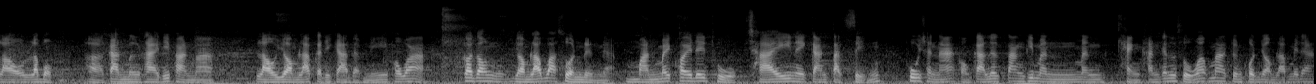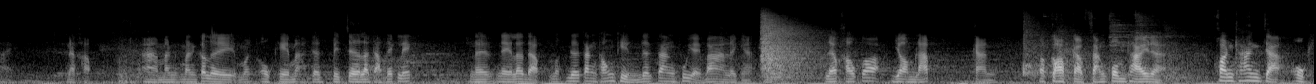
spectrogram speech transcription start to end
เราระบบการเมืองไทยที่ผ่านมา เรายอมรับกติกาแบบนี้ เพราะว่าก็ต้องยอมรับว่าส่วนหนึ่งเนี่ยมันไม่ค่อยได้ถูกใช้ในการตัดสินผู้ชนะของการเลือกตั้งที่มันมันแข่งขันกันสูงมากๆจนคนยอมรับไม่ได้นะครับอ่ามันมันก็เลยโอเคมันอาจจะไปเจอระดับเล็กๆในในระดับเลือกตั้งท้องถิ่นเลือกตั้งผู้ใหญ่บ้านอะไรเงี้ยแล้วเขาก็ยอมรับกันประกอบกับสังคมไทยเนี่ยค่อนข้างจะโอเค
